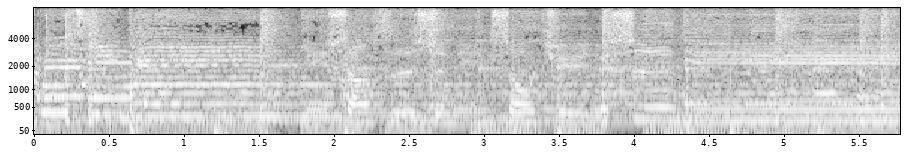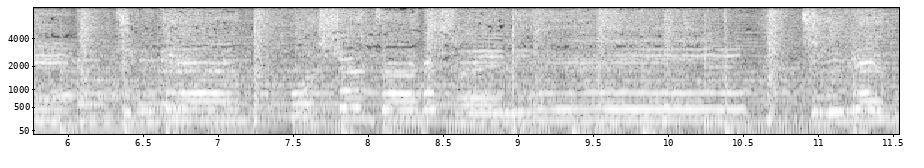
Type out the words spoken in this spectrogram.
不气馁，一双四是你，手举也是你。今天我选择跟随你，只愿你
